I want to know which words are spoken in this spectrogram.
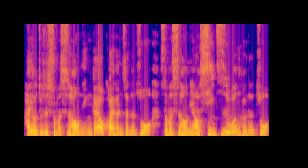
还有就是什么时候你应该要快、很准的做，什么时候你要细致、温和的做。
